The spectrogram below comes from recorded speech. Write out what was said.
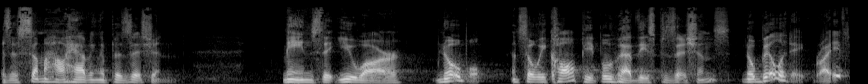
As if somehow having the position means that you are noble. And so we call people who have these positions nobility, right?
